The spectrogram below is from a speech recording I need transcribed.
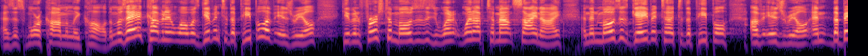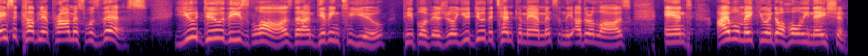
as it's more commonly called. The Mosaic covenant was given to the people of Israel, given first to Moses as he went, went up to Mount Sinai, and then Moses gave it to, to the people of Israel. And the basic covenant promise was this You do these laws that I'm giving to you, people of Israel, you do the Ten Commandments and the other laws, and I will make you into a holy nation.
